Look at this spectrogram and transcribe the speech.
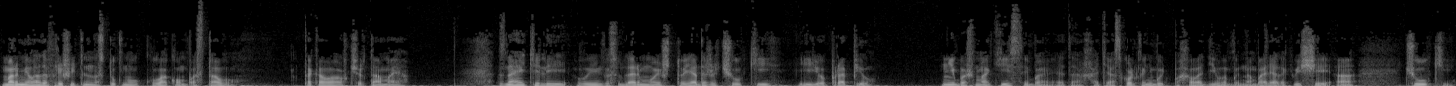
Мармеладов решительно стукнул кулаком по столу. Такова уж черта моя. Знаете ли вы, государь мой, что я даже чулки ее пропил? Не башмаки, ибо это хотя сколько-нибудь похолодило бы на порядок вещей, а чулки.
